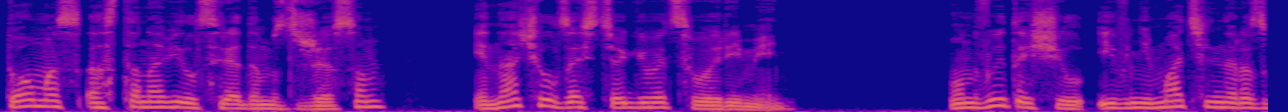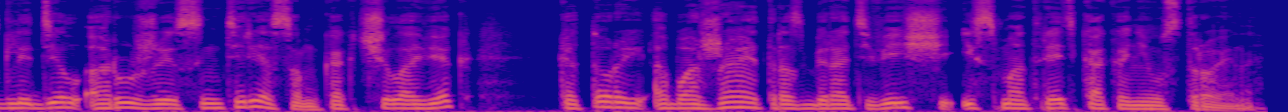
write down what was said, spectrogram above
Томас остановился рядом с Джессом и начал застегивать свой ремень. Он вытащил и внимательно разглядел оружие с интересом, как человек, который обожает разбирать вещи и смотреть, как они устроены.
